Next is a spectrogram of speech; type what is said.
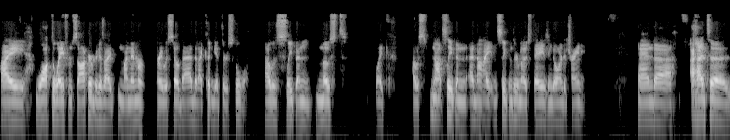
I walked away from soccer because I my memory was so bad that I couldn't get through school. I was sleeping most like I was not sleeping at night and sleeping through most days and going to training. And uh, I had to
